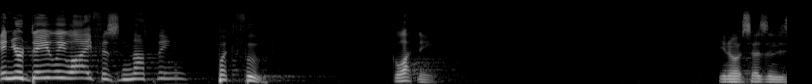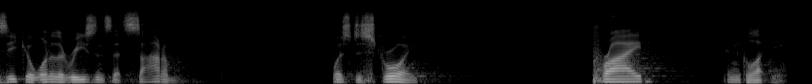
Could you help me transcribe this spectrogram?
And your daily life is nothing but food. Gluttony. You know, it says in Ezekiel one of the reasons that Sodom was destroyed pride and gluttony.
